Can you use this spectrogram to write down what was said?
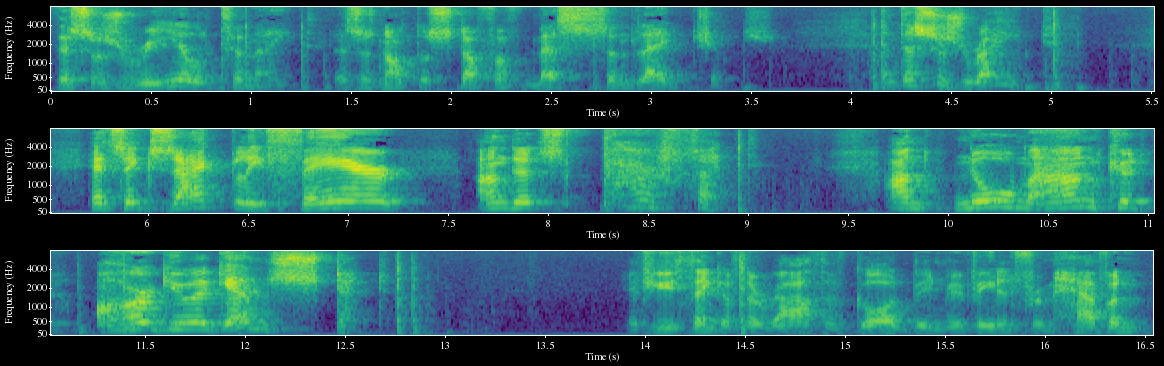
This is real tonight. This is not the stuff of myths and legends. And this is right. It's exactly fair and it's perfect. And no man could argue against it. If you think of the wrath of God being revealed from heaven,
